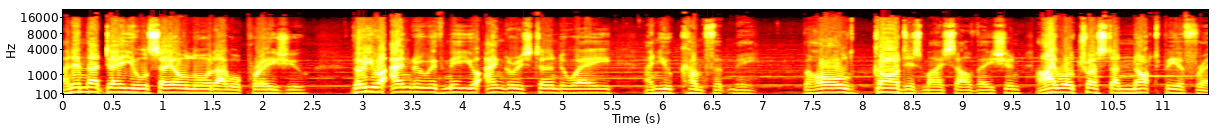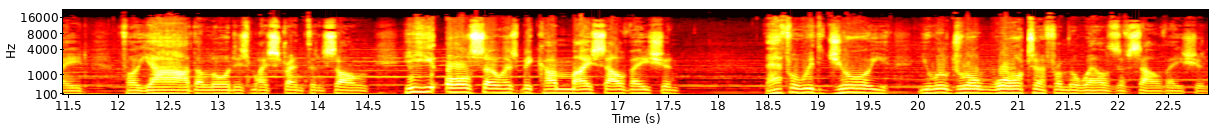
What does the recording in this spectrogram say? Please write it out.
and in that day you will say, O Lord, I will praise you. Though you are angry with me, your anger is turned away, and you comfort me. Behold, God is my salvation. I will trust and not be afraid. For Yah, the Lord, is my strength and song. He also has become my salvation. Therefore, with joy, you will draw water from the wells of salvation.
